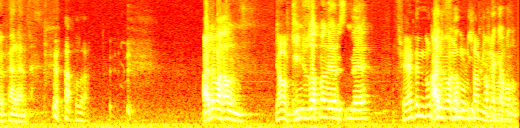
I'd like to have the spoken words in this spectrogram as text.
öperem. Allah. Hadi bakalım. Ya İkinci uzatma devresinde. Ferdi'nin o Hadi pozisyonunu bakalım. Bir unutamayacağım. comeback abi. yapalım.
